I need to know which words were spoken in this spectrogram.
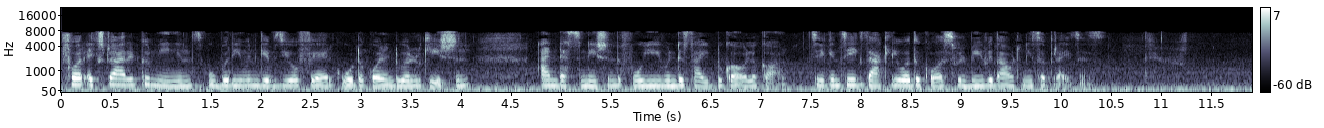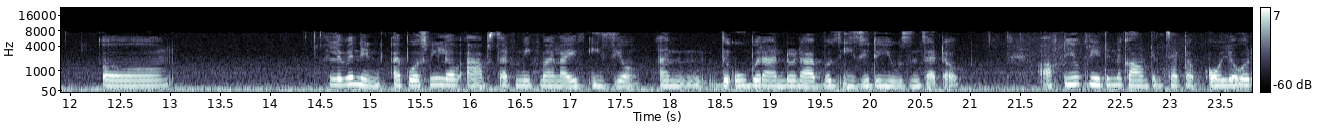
For extra added convenience, Uber even gives you a fare quote according to your location and destination before you even decide to call a car. So you can see exactly what the cost will be without any surprises. Um, living in, I personally love apps that make my life easier, and the Uber Android app was easy to use and set up. After you create an account and set up all your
